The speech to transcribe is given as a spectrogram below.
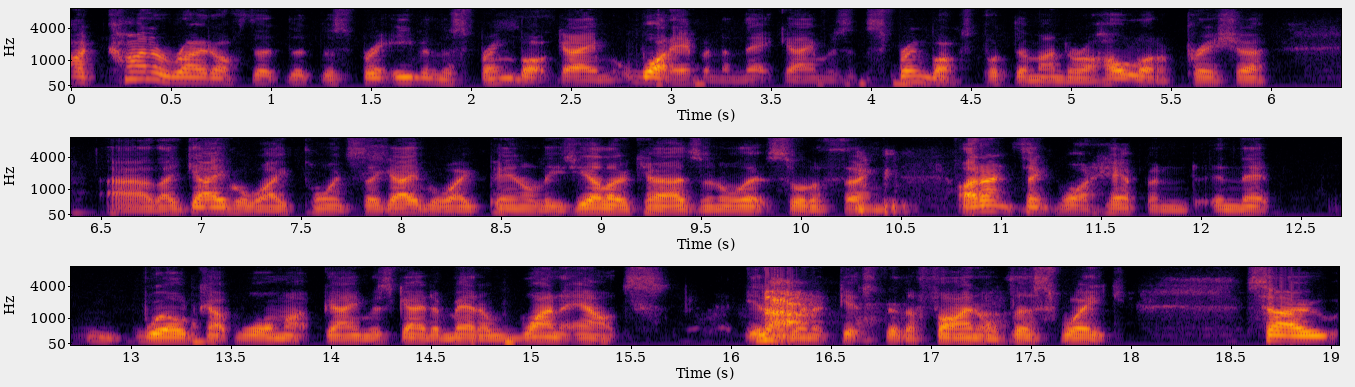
I kind of wrote off the, the, the, spring, even the Springbok game. What happened in that game was that the Springboks put them under a whole lot of pressure. Uh, they gave away points, they gave away penalties, yellow cards, and all that sort of thing. I don't think what happened in that World Cup warm up game is going to matter one ounce you know, no. when it gets to the final this week. So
